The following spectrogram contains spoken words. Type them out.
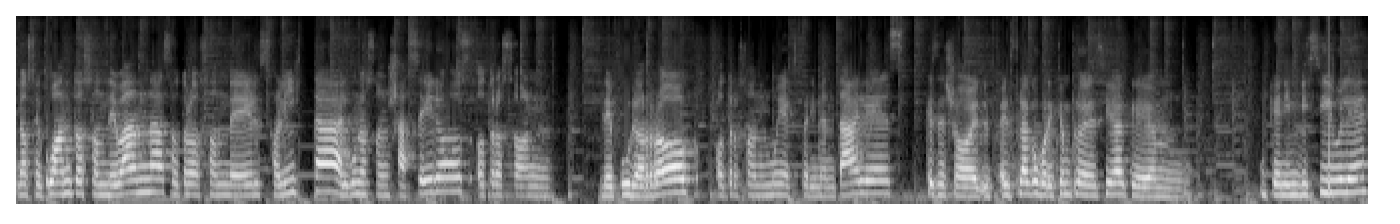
no sé cuántos son de bandas, otros son de él solista, algunos son yaceros, otros son de puro rock, otros son muy experimentales, qué sé yo, el, flaco por ejemplo decía que, mm, que en Invisible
